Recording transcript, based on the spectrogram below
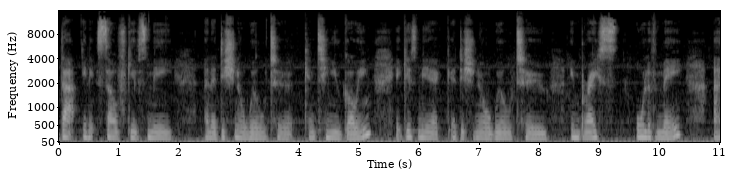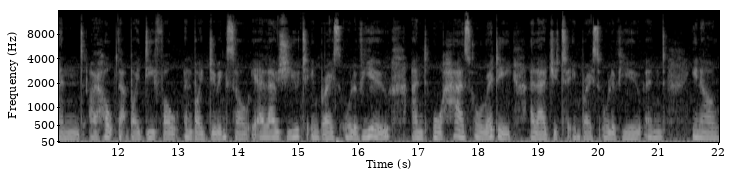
that in itself gives me an additional will to continue going. It gives me an additional will to embrace all of me. And I hope that by default and by doing so, it allows you to embrace all of you and or has already allowed you to embrace all of you. And you know,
